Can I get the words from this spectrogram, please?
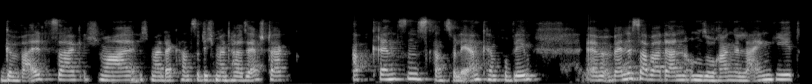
Gewalt, sag ich mal. Ich meine, da kannst du dich mental sehr stark abgrenzen, das kannst du lernen, kein Problem. Ähm, wenn es aber dann um so Rangeleien geht,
